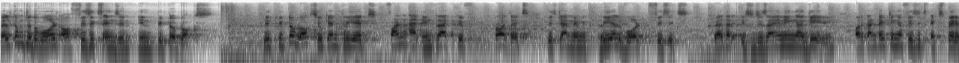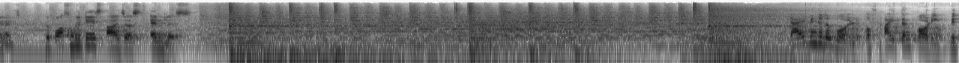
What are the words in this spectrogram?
Welcome to the world of physics engine in PictoBlox. With PictoBlox, you can create fun and interactive projects which can mimic real world physics. Whether it's designing a game or conducting a physics experiment, the possibilities are just endless. Dive into the world of Python coding with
